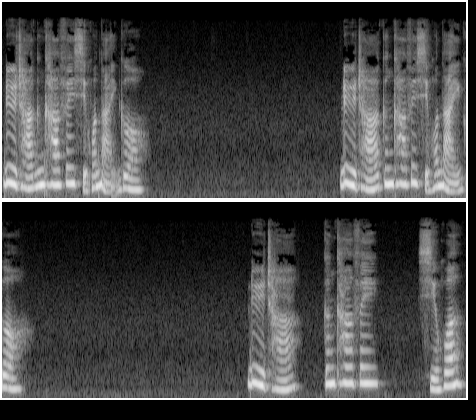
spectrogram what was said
绿茶跟咖啡喜欢哪一个？绿茶跟咖啡喜欢哪一个？绿茶跟咖啡喜欢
